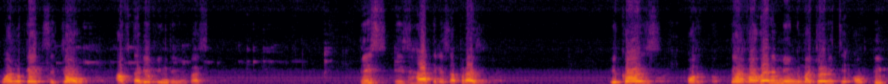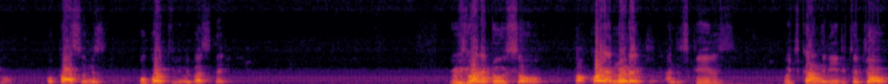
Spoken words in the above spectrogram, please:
one gets a job after leaving the university. This is hardly surprising because of the overwhelming majority of people or persons who go to university usually do so to acquire knowledge and skills which can lead to a job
